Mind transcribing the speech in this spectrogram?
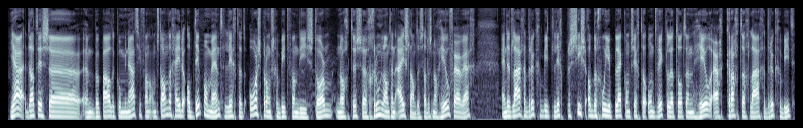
Ja, dat is eh, een bepaalde combinatie van omstandigheden. Op dit moment ligt het oorsprongsgebied van die storm nog tussen Groenland en IJsland. Dus dat is nog heel ver weg. En dit lage drukgebied ligt precies op de goede plek om zich te ontwikkelen tot een heel erg krachtig lage drukgebied.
